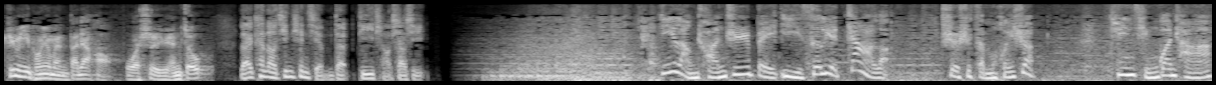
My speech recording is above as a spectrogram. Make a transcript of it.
军迷朋友们，大家好，我是袁周。来看到今天节目的第一条消息：伊朗船只被以色列炸了，这是怎么回事？军情观察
